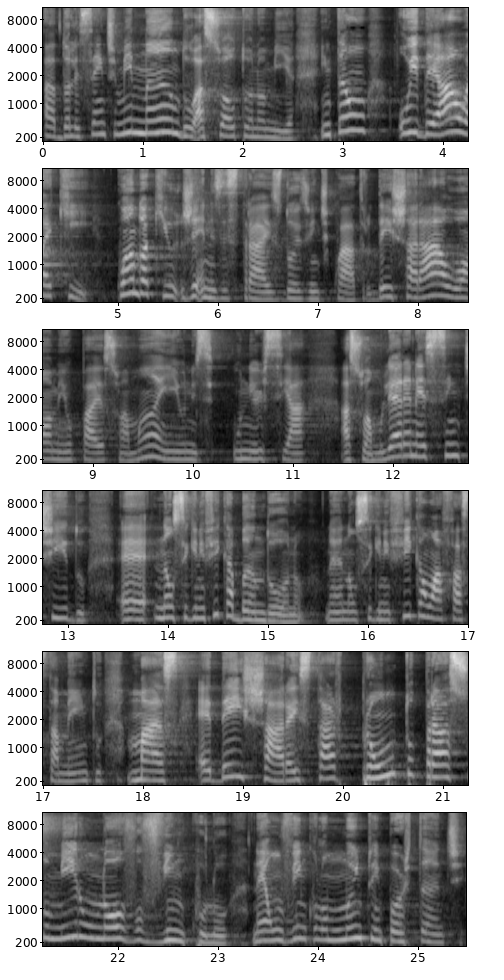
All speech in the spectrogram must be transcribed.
adolescente, minando a sua autonomia. Então, o ideal é que, quando aqui o Gênesis traz 2,24, deixará o homem o pai e a sua mãe e unir-se-á a sua mulher é nesse sentido. É, não significa abandono, né? não significa um afastamento, mas é deixar, é estar pronto para assumir um novo vínculo, né? um vínculo muito importante.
